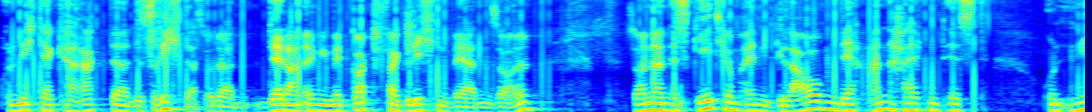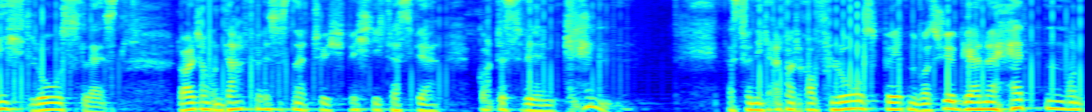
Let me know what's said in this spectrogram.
und nicht der Charakter des Richters oder der dann irgendwie mit Gott verglichen werden soll, sondern es geht hier um einen Glauben, der anhaltend ist und nicht loslässt. Leute, und dafür ist es natürlich wichtig, dass wir Gottes Willen kennen. Dass wir nicht einfach darauf losbeten, was wir gerne hätten und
